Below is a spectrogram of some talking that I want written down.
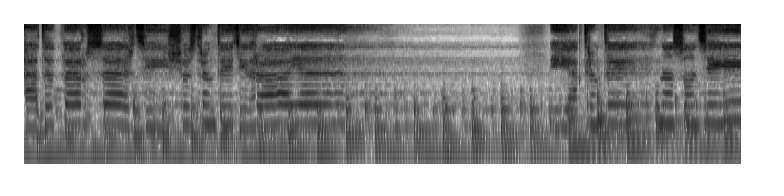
а тепер у серці щось тремтить і грає, як тремтить на сонці.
